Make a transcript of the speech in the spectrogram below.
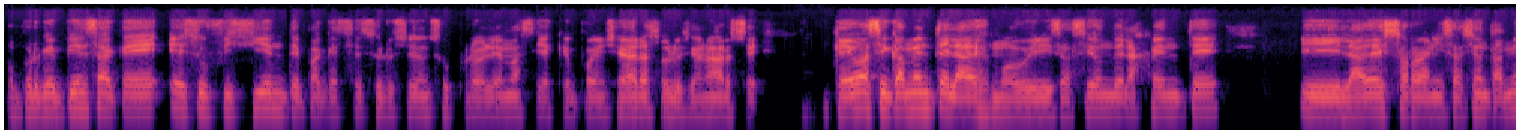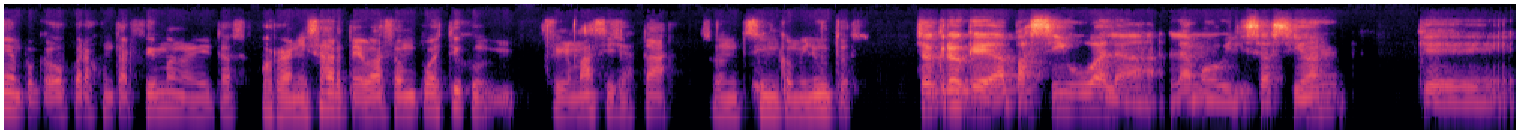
o porque piensa que es suficiente para que se solucionen sus problemas si es que pueden llegar a solucionarse. Que es básicamente la desmovilización de la gente y la desorganización también, porque vos para juntar firmas no necesitas organizarte, vas a un puesto y firmás y ya está, son cinco minutos. Yo creo que apacigua la, la movilización que,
